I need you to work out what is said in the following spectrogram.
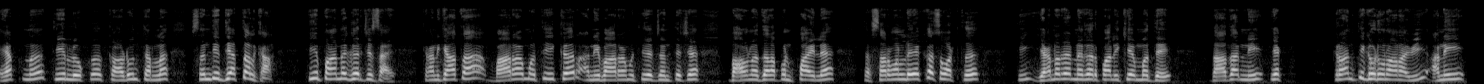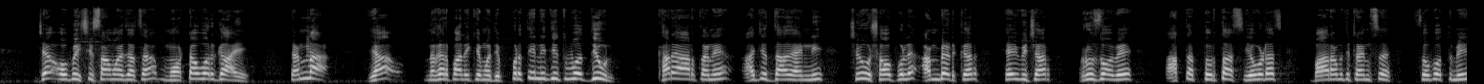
ह्यातनं ती लोक काढून त्यांना संधी देताल का? ही पाहणं गरजेचं आहे. कारण की आता बारामतीकर आणि बारामतीच्या जनतेच्या भावना जर आपण पाहिल्या तर सर्वांना एकच वाटतं की येणाऱ्या नगरपालिकेमध्ये दादांनी एक क्रांती घडवून आणावी आणि ज्या ओबीसी समाजाचा मोठा वर्ग आहे त्यांना या नगरपालिकेमध्ये प्रतिनिधित्व देऊन खऱ्या अर्थाने अजितदादा यांनी शिवशाहू फुले आंबेडकर हे विचार रुजवावे. आता तुर्तास एवढंच. बारामती टाईम्स सोबत तुम्ही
